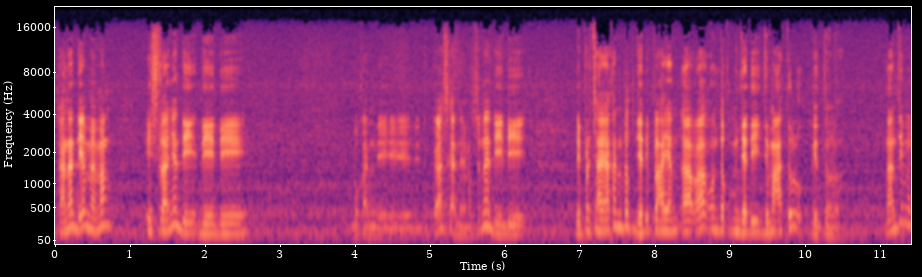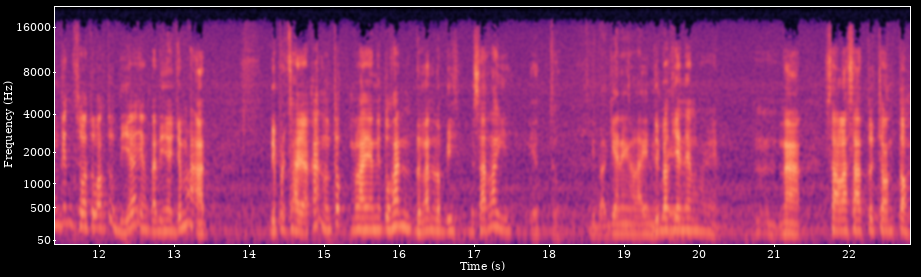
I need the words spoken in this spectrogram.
karena dia memang istilahnya di di, di bukan di, ditugaskan ya, maksudnya di, di dipercayakan untuk jadi pelayan apa untuk menjadi jemaat dulu gitu loh. Nanti mungkin suatu waktu dia yang tadinya jemaat dipercayakan untuk melayani Tuhan dengan lebih besar lagi gitu. Di bagian yang lain. Di gitu bagian ya. yang lain. Nah, salah satu contoh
